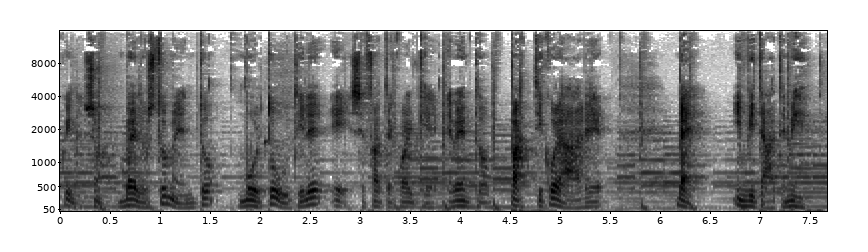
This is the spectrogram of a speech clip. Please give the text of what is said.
Quindi insomma un bello strumento, molto utile e se fate qualche evento particolare, beh, invitatemi.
